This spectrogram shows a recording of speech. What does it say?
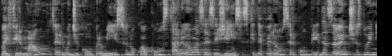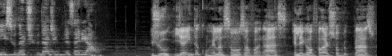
vai firmar um termo de compromisso no qual constarão as exigências que deverão ser cumpridas antes do início da atividade empresarial. Ju, e ainda com relação aos alvarás, é legal falar sobre o prazo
